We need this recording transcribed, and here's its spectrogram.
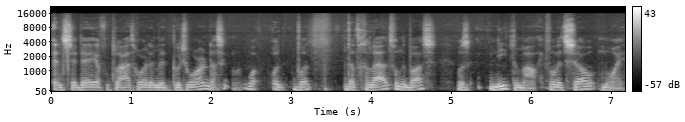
een cd of een plaat hoorde met Butch Warren... Dat, wat, wat, dat geluid van de bas was niet normaal. Ik vond het zo mooi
